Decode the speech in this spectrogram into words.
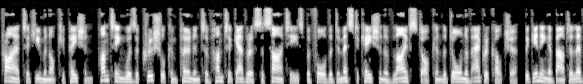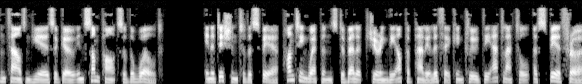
prior to human occupation. Hunting was a crucial component of hunter-gatherer societies before the domestication of livestock and the dawn of agriculture, beginning about 11,000 years ago in some parts of the world. In addition to the spear, hunting weapons developed during the Upper Paleolithic include the atlatl, a spear thrower,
